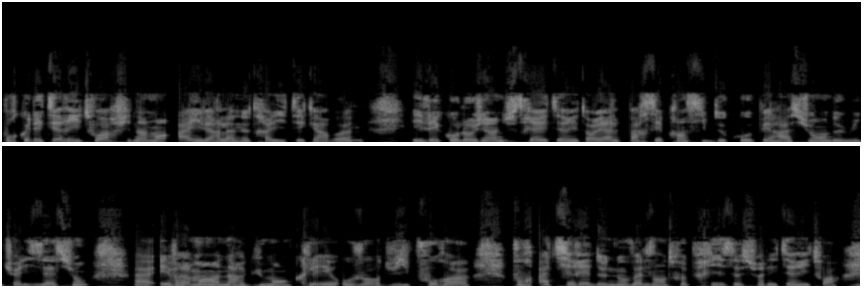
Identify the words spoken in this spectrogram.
pour que les territoires finalement aillent vers la neutralité carbone et l'écologie industrielle et territoriale par ses principes de coopération, de mutualisation euh, est vraiment un argument clé aujourd'hui pour euh, pour attirer de nouvelles entreprises sur les territoires. Mm.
